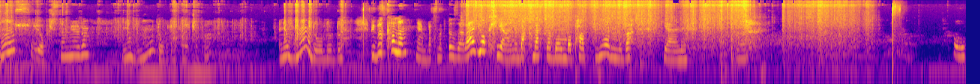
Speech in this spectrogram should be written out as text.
muz yok istemiyorum. Anne buna mı doldurdu acaba? Anne buna mı doldurdu? Bir bakalım. Yani bakmakta zarar yok yani. Bakmakta bomba patlıyor mu da yani. Hop.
